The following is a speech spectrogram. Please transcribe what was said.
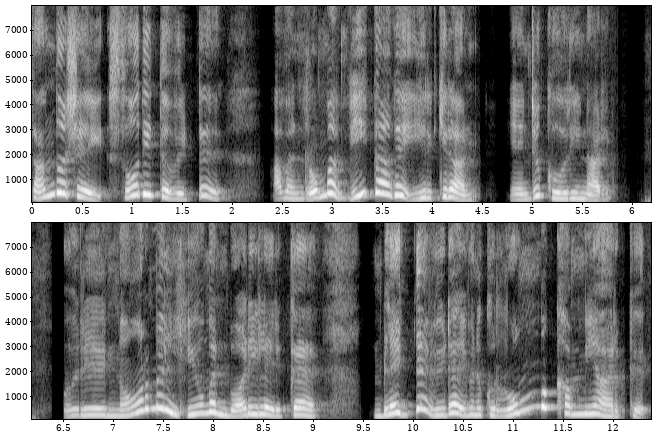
சந்தோஷை சோதித்துவிட்டு அவன் ரொம்ப வீக்காக இருக்கிறான். என்று கூறினார். ஒரு நார்மல் ஹியூமன் பாடியில் இருக்க பிளட்டை விட இவனுக்கு ரொம்ப கம்மியாக இருக்குது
